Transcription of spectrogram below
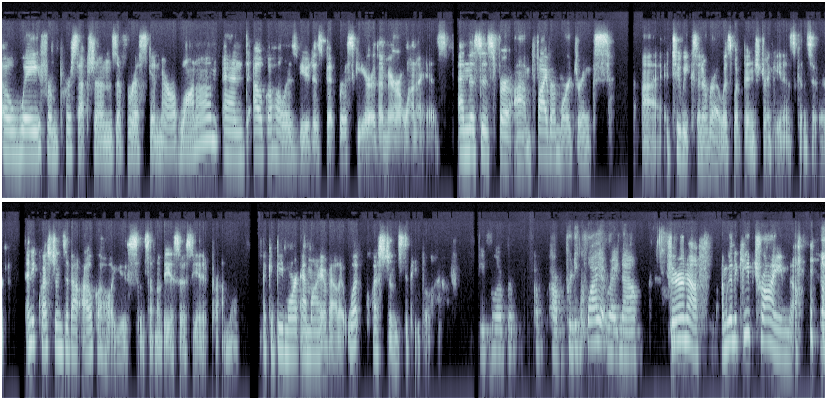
away from perceptions of risk in marijuana, and alcohol is viewed as a bit riskier than marijuana is. And this is for um, five or more drinks uh, two weeks in a row is what binge drinking is considered. Any questions about alcohol use and some of the associated problems? I could be more MI about it. What questions do people have? People are, are pretty quiet right now. Fair enough. I'm going to keep trying though.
